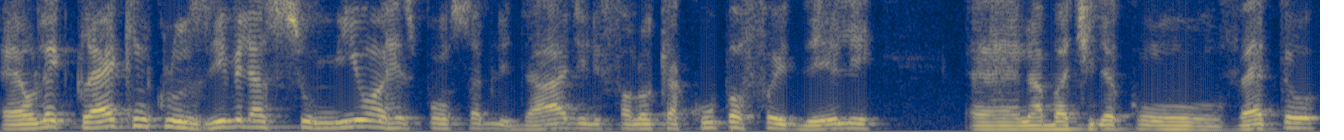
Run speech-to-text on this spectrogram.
É, o Leclerc, inclusive, ele assumiu a responsabilidade, ele falou que a culpa foi dele é, na batida com o Vettel.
